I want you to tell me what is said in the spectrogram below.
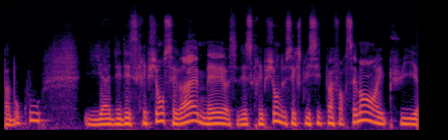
pas beaucoup. Il y a des descriptions, c'est vrai, mais ces descriptions ne s'explicitent pas forcément. Et puis,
